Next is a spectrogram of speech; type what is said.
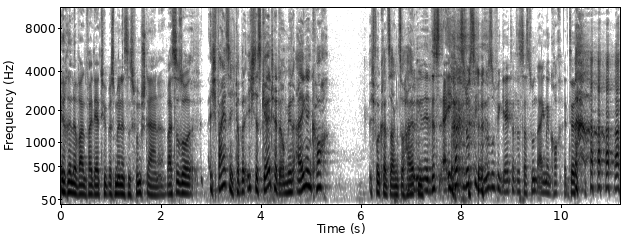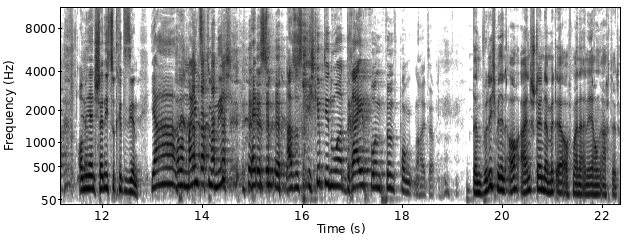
irrelevant, weil der Typ ist mindestens fünf Sterne. Weißt du, so, Ich weiß nicht, ich glaube, wenn ich das Geld hätte, um mir einen eigenen Koch, ich wollte gerade sagen, zu halten. äh, das, ich fand es lustig, wenn du so viel Geld hättest, dass du einen eigenen Koch hättest. Um ihn dann ständig zu kritisieren. Ja, aber meinst du nicht? Hättest du, also ich gebe dir nur drei von fünf Punkten heute. Dann würde ich mir den auch einstellen, damit er auf meine Ernährung achtet.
